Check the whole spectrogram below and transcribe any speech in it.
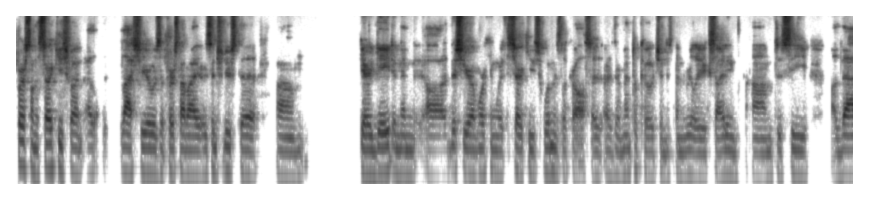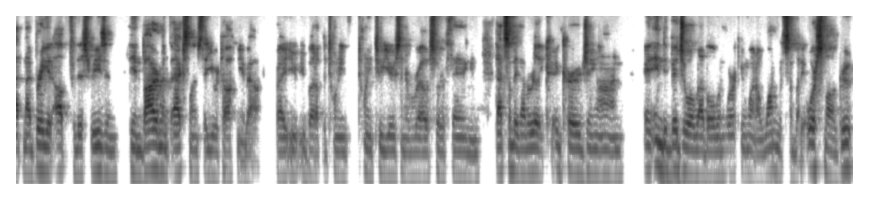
first on the Syracuse front, uh, last year was the first time I was introduced to um, Gary Gait, and then uh, this year I'm working with Syracuse women's lacrosse as, as, their mental coach, and it's been really exciting um, to see uh, that. And I bring it up for this reason: the environment of excellence that you were talking about, right? You, you brought up the 20, 22 years in a row sort of thing, and that's something that I'm really encouraging on an individual level when working one on one with somebody or small group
